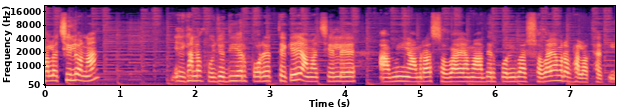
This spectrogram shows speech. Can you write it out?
ভালো ছিল না। এখানে পুজো দেওয়ার পরের থেকেই আমার ছেলে, আমি, আমরা সবাই, আমাদের পরিবার সবাই আমরা ভালো থাকি।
